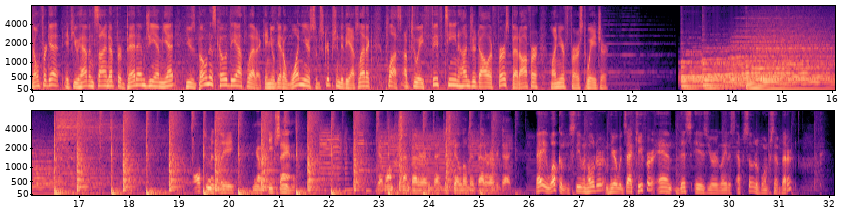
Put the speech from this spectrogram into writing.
Don't forget, if you haven't signed up for BetMGM yet, use bonus code The Athletic, and you'll get a one-year subscription to The Athletic, plus up to a fifteen hundred dollar first bet offer on your first wager. Ultimately, I'm going to keep saying it. Get 1% better every day. Just get a little bit better every day. Hey, welcome, Stephen Holder. I'm here with Zak Keefer, and this is your latest episode of 1% Better.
